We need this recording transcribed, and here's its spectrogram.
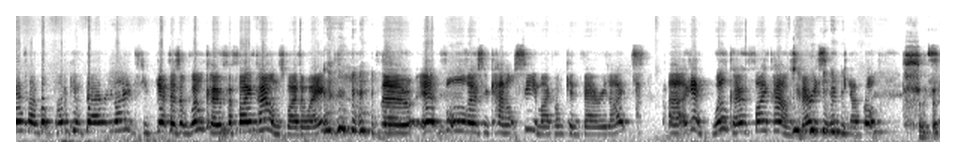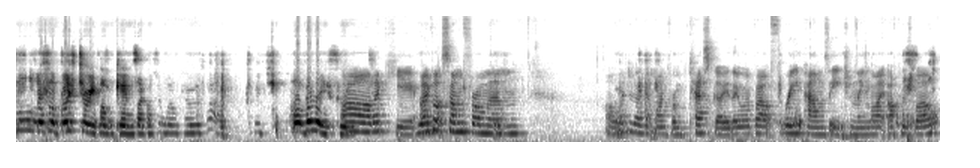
Yes, I've got pumpkin fairy lights. You get those at Wilko for five pounds, by the way. So, it, for all those who cannot see my pumpkin fairy lights, uh, again, Wilko, five pounds. Very spooky. I've got small little glittery pumpkins I got at Wilko as well, which are very sweet. oh, they're cute. I got some from um. Oh, where did I get mine from? Tesco. They were about three pounds each, and they light up as well.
